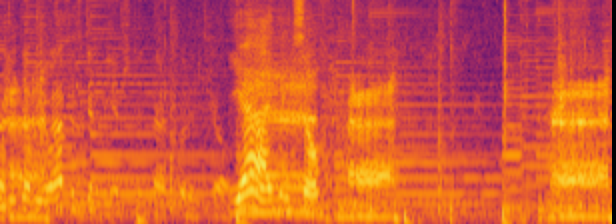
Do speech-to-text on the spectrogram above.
WWF is going to be interested in that footage, Joe. Yeah, I think so. Uh,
